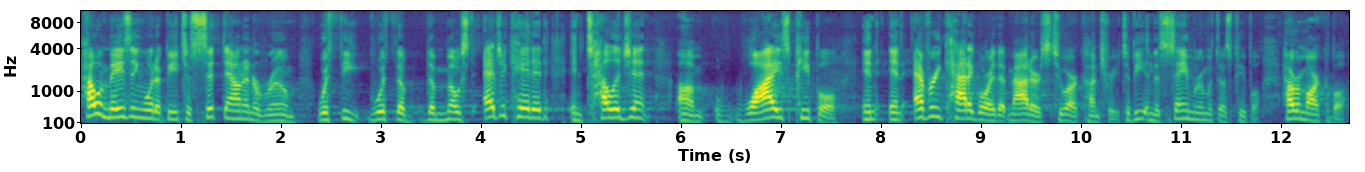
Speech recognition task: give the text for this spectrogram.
how amazing would it be to sit down in a room with the, with the, the most educated, intelligent, um, wise people in, in every category that matters to our country, to be in the same room with those people? How remarkable.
